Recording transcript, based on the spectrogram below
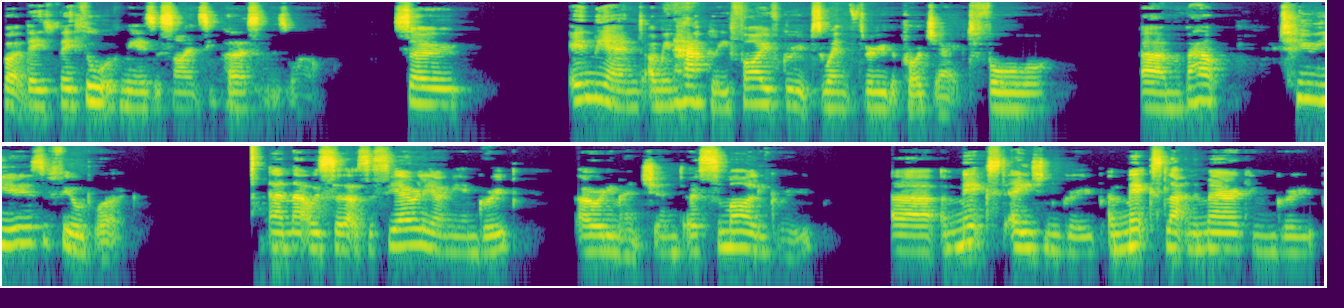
but they, they thought of me as a sciencey person as well. So in the end, I mean, happily, five groups went through the project for um, about two years of fieldwork. And that was so that was a Sierra Leonean group I already mentioned, a Somali group, uh, a mixed Asian group, a mixed Latin American group,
